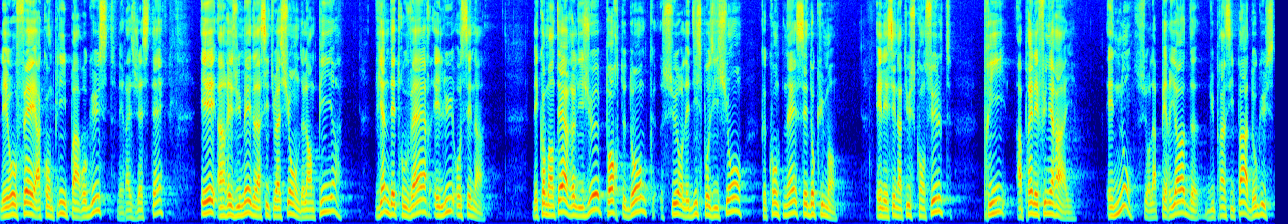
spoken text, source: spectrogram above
les hauts faits accomplis par Auguste, les res gestae, et un résumé de la situation de l'Empire viennent d'être ouverts et lus au Sénat. Les commentaires religieux portent donc sur les dispositions que contenaient ces documents et les sénatus consultes pris après les funérailles et non sur la période du principat d'Auguste.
